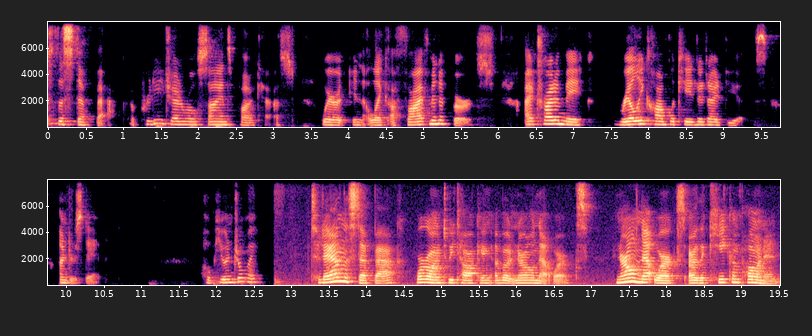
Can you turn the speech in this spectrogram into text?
to the Step Back, a pretty general science podcast where, in like a five minute burst, I try to make really complicated ideas understand. Hope you enjoy. Today on the Step Back, we're going to be talking about neural networks. Neural networks are the key component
